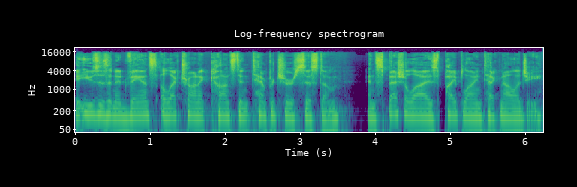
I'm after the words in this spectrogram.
It uses an advanced electronic constant temperature system and specialized pipeline technology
